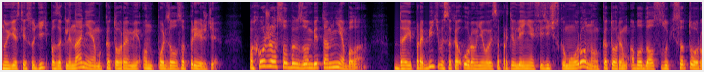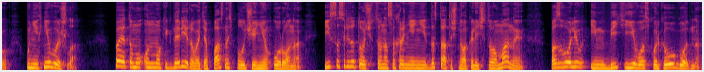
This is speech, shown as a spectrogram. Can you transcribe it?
Но если судить по заклинаниям, которыми он пользовался прежде, похоже особых зомби там не было. Да и пробить высокоуровневое сопротивление физическому урону, которым обладал Сузуки Сатору, у них не вышло. Поэтому он мог игнорировать опасность получения урона и сосредоточиться на сохранении достаточного количества маны, позволив им бить его сколько угодно.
